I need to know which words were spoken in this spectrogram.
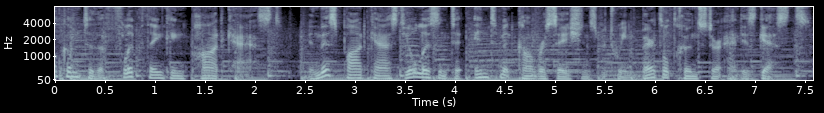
Welcome to the Flip Thinking Podcast. In this podcast, you'll listen to intimate conversations between Berthold Gunster and his guests.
